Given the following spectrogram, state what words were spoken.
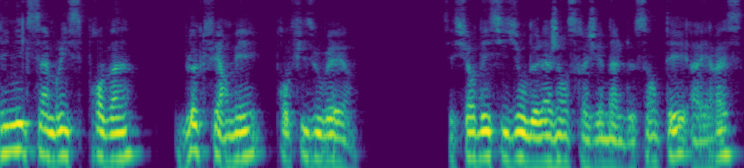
Clinique Saint-Brice Provins, bloc fermé, profits ouverts. C'est sur décision de l'Agence régionale de santé, ARS,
